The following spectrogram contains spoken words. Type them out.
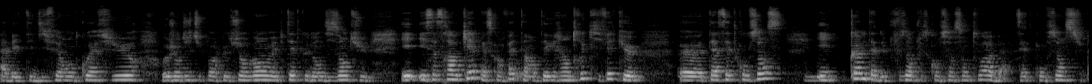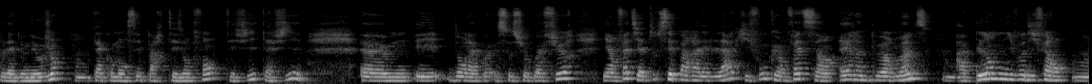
avec tes différentes coiffures. Aujourd'hui, tu portes le turban, mais peut-être que dans 10 ans, tu. Et, et ça sera ok parce qu'en fait, tu as intégré un truc qui fait que tu as cette confiance. Mm. Et comme tu as de plus en plus confiance en toi, bah, cette confiance, tu peux la donner aux gens. Mm. Tu as commencé par tes enfants, tes filles, ta fille, euh, et dans la co- socio-coiffure. Et en fait, il y a tous ces parallèles-là qui font qu'en fait, c'est un hair empowerment Mm. à plein de niveaux différents. Mm.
